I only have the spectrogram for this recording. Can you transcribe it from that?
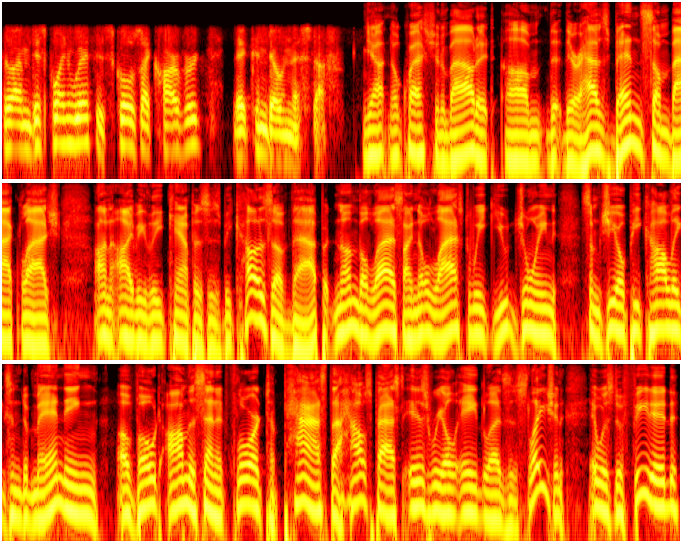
who I'm disappointed with is schools like Harvard that condone this stuff. Yeah, no question about it. Um, th- there has been some backlash on Ivy League campuses because of that, but nonetheless, I know last week you joined some GOP colleagues in demanding a vote on the Senate floor to pass the House passed Israel aid legislation. It was defeated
